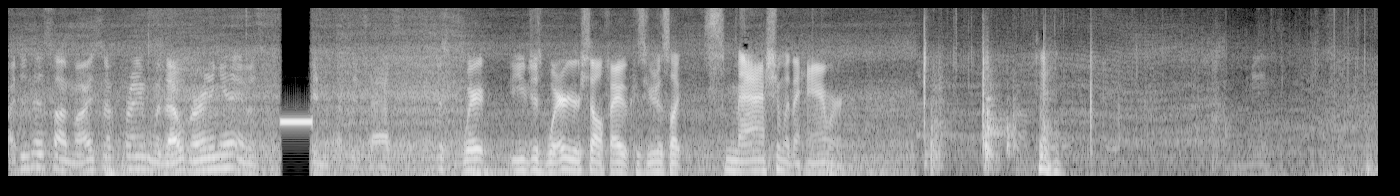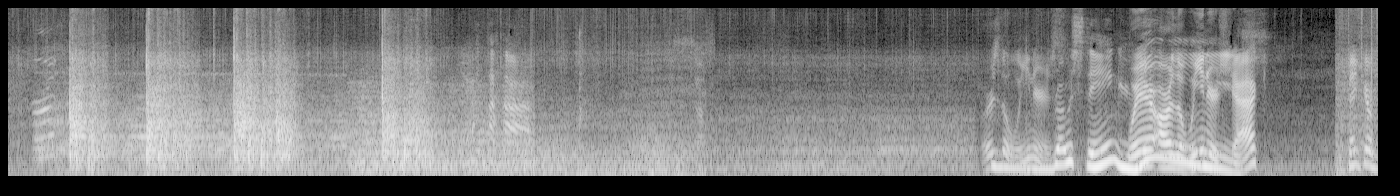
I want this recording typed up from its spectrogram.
I did this on my subframe without burning it. It was f***ing a disaster. Just wear you just wear yourself out because you're just like smashing with a hammer. Where's the wieners? Roasting. Where are the wieners, Jack? Think of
